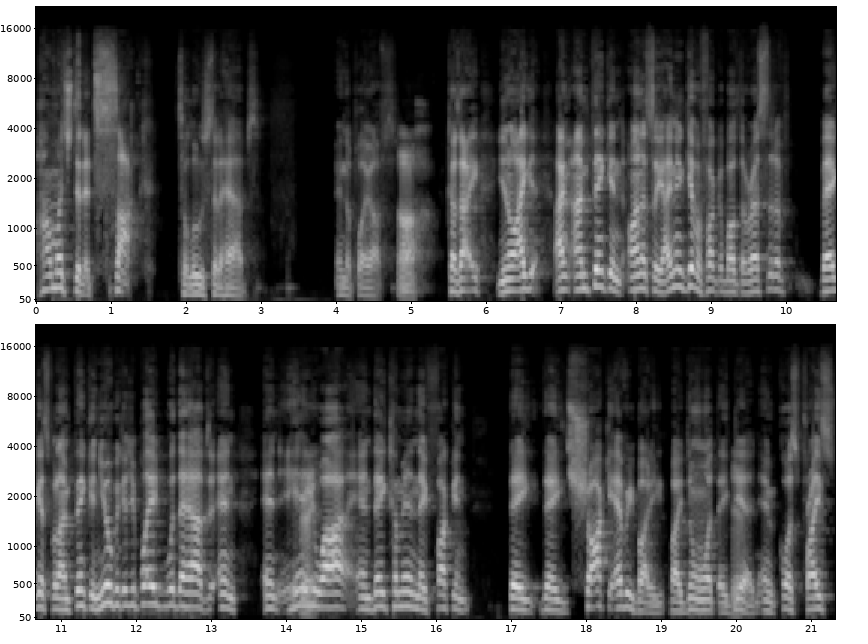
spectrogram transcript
How much did it suck to lose to the Habs in the playoffs? Oh, Because I, you know, I, I'm, I'm thinking honestly, I didn't give a fuck about the rest of the Vegas, but I'm thinking you because you played with the Habs, and and here Right. you are, and they come in, they fucking, they they shock everybody by doing what they Yeah. did, and of course Price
